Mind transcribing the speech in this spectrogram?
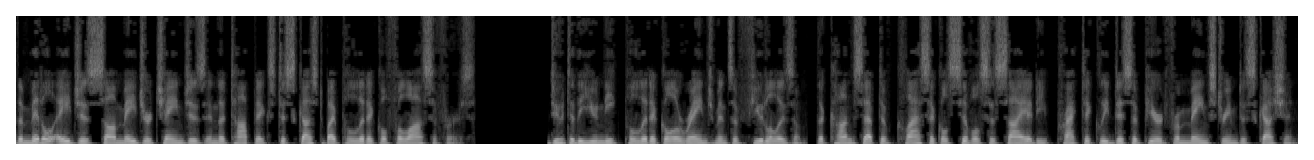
The Middle Ages saw major changes in the topics discussed by political philosophers. Due to the unique political arrangements of feudalism, the concept of classical civil society practically disappeared from mainstream discussion.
